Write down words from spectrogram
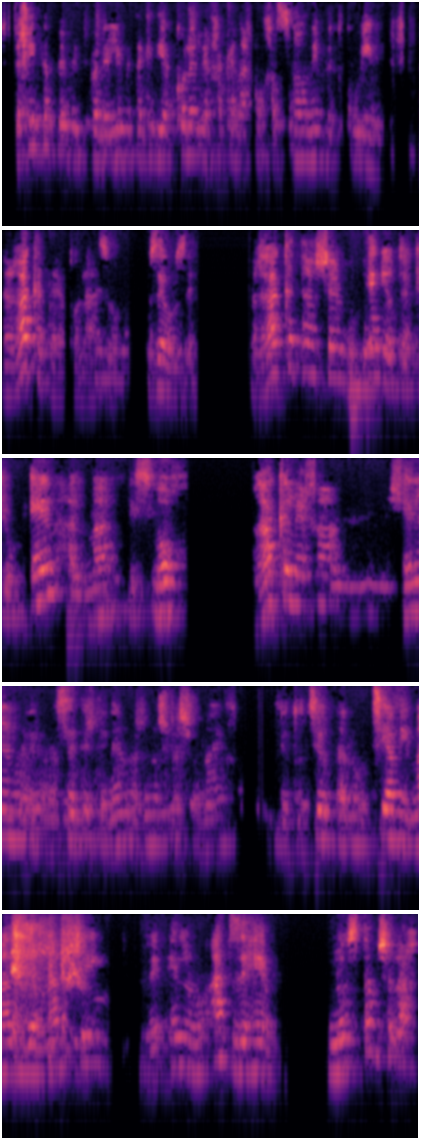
תפתחי את הפה ותתפללי ותגידי, הכל אליך, כי אנחנו חסרי אונים ותקועים. ורק אתה יכול לעזור, זהו זה. רק אתה השם, אין יותר כלום. אין על מה לסמוך. רק עליך, אין לנו לשאת את עינינו אבינו שבשמיים, ותוציא אותנו, הוציאה ממזגר נפשי, ואין לנו, את זה הם. לא סתם שלך,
